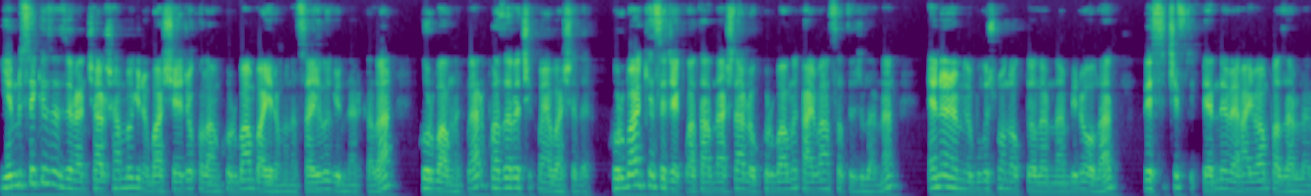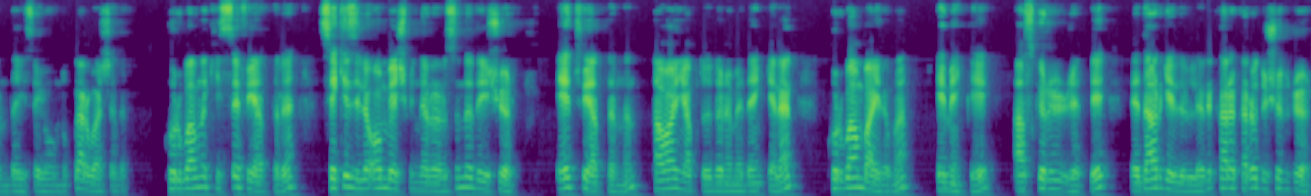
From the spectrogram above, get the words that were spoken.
28 Haziran Çarşamba günü başlayacak olan Kurban Bayramı'na sayılı günler kala kurbanlıklar pazara çıkmaya başladı. Kurban kesecek vatandaşlarla kurbanlık hayvan satıcılarının en önemli buluşma noktalarından biri olan besi çiftliklerinde ve hayvan pazarlarında ise yoğunluklar başladı. Kurbanlık hisse fiyatları 8 ile 15 bin lira arasında değişiyor. Et fiyatlarının tavan yaptığı döneme denk gelen Kurban Bayramı, emekli, asgari ücretli ve dar gelirleri kara kara düşündürüyor.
